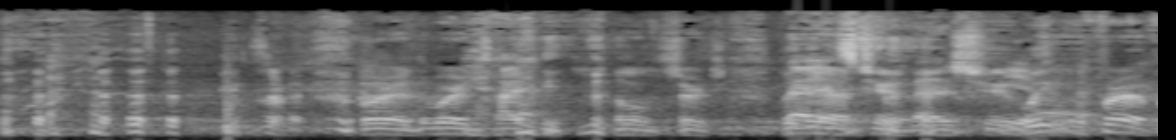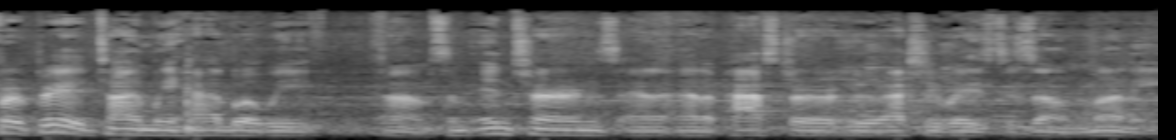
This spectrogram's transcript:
we're, we're a tiny little church. But That is true. That is true. Yeah. We, for, for a period of time, we had what we um, some interns and, and a pastor who actually raised his own money,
